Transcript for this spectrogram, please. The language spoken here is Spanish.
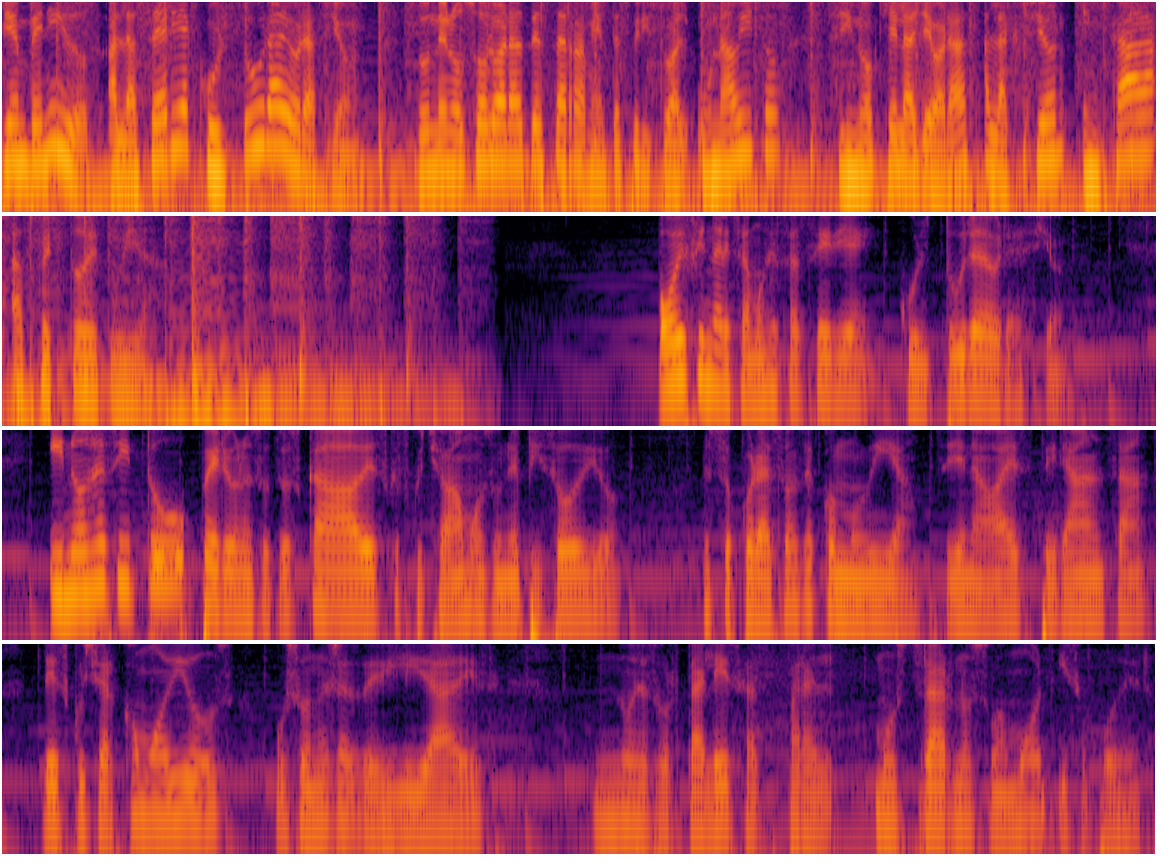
Bienvenidos a la serie Cultura de Oración, donde no solo harás de esta herramienta espiritual un hábito, sino que la llevarás a la acción en cada aspecto de tu vida. Hoy finalizamos esta serie Cultura de Oración. Y no sé si tú, pero nosotros cada vez que escuchábamos un episodio, nuestro corazón se conmovía, se llenaba de esperanza, de escuchar cómo Dios usó nuestras debilidades, nuestras fortalezas para mostrarnos su amor y su poder.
